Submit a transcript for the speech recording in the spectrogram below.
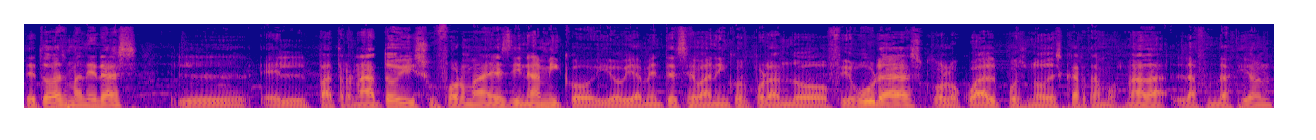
De todas maneras, el, el, patronato y su forma es dinámico y obviamente se van incorporando figuras, con lo cual pues no descartamos nada. La fundación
